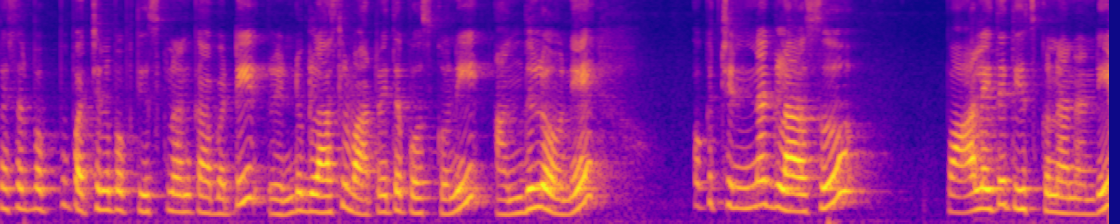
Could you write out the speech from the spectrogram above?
పెసరపప్పు పచ్చెనపప్పు తీసుకున్నాను కాబట్టి రెండు గ్లాసులు వాటర్ అయితే పోసుకొని అందులోనే ఒక చిన్న గ్లాసు పాలైతే తీసుకున్నానండి.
